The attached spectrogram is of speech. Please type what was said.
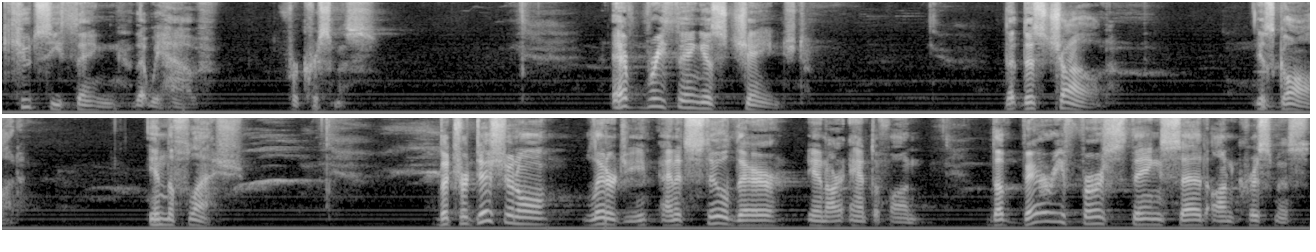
cutesy thing that we have for Christmas. Everything is changed. That this child is God in the flesh. The traditional liturgy, and it's still there in our antiphon, the very first thing said on Christmas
